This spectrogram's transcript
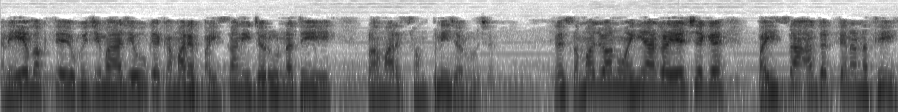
અને એ વખતે યોગીજી મહારાજ એવું કે અમારે પૈસાની જરૂર નથી, પણ અમારે સંપની જરૂર છે. એટલે સમજવાનું અહીંયા આગળ એ છે કે પૈસા અગત્યના નથી.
